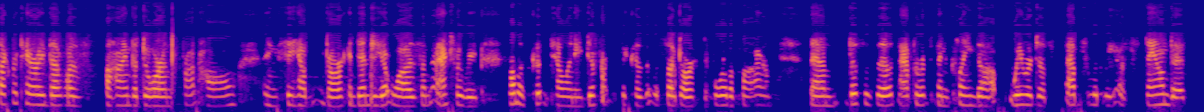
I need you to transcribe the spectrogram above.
secretary that was behind the door in the front hall, and you see how dark and dingy it was. And actually, we almost couldn't tell any difference because it was so dark before the fire. And this is it after it's been cleaned up. We were just absolutely astounded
